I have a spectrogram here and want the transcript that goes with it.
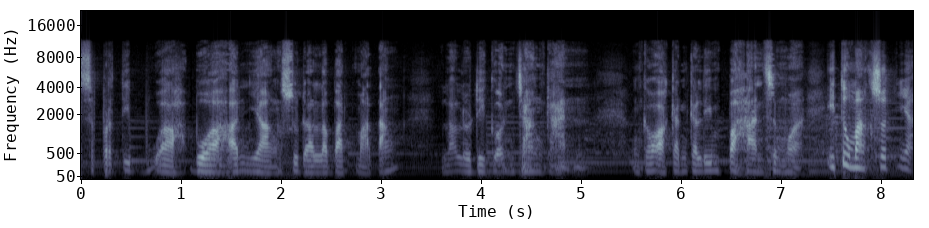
seperti buah-buahan yang sudah lebat matang, lalu digoncangkan. Engkau akan kelimpahan semua. Itu maksudnya.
